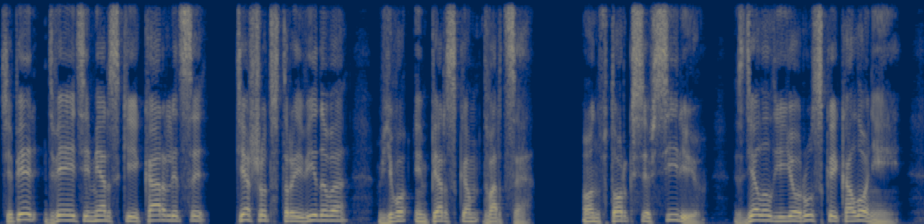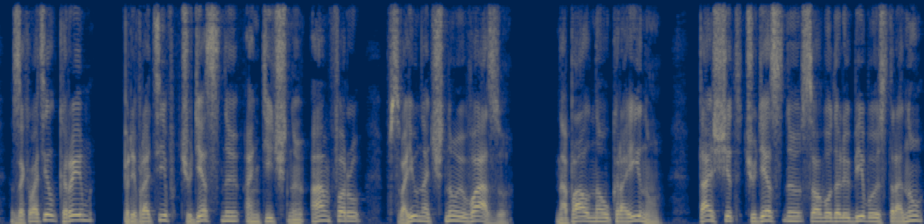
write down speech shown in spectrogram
Теперь две эти мерзкие карлицы тешут Строевидова в его имперском дворце. Он вторгся в Сирию, сделал ее русской колонией, захватил Крым, превратив чудесную античную амфору в свою ночную вазу, напал на Украину, тащит чудесную свободолюбивую страну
